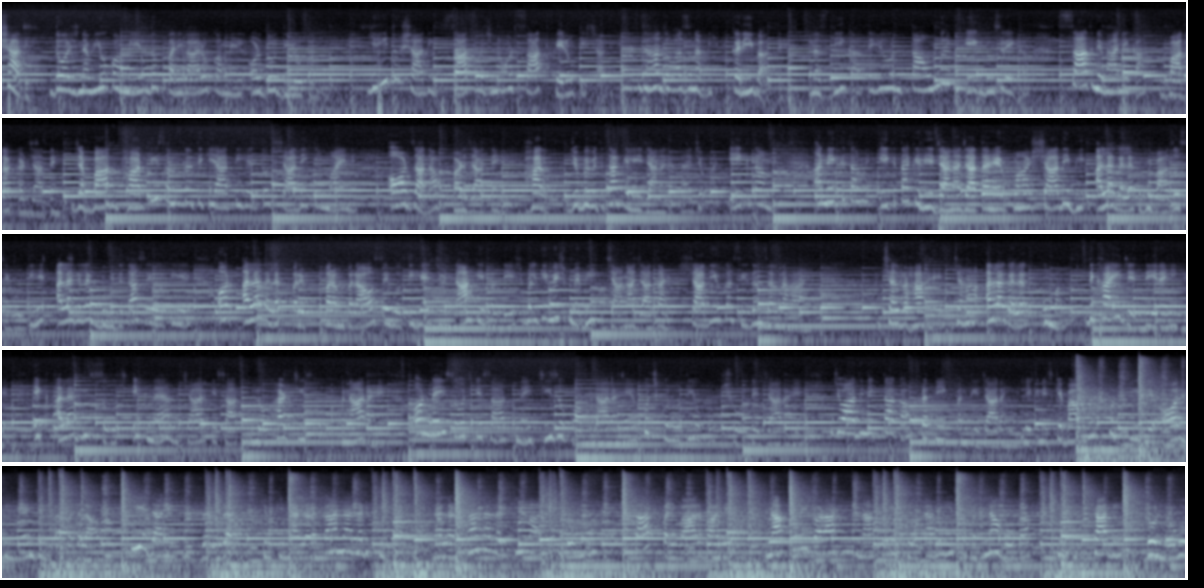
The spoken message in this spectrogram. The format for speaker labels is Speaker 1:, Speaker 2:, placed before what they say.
Speaker 1: शादी। दो अजनबियों का मेल, दो परिवारों का मेल और दो दिलों का मेल। यही तो शादी, सात वजनों और सात फेरों की शादी, जहाँ दो अजनबी करीब आते हैं, नज़दीक आते हैं और ताउम्र एक दूसरे का साथ निभाने का वादा कर जाते हैं। जब बात भारतीय संस्कृति की आती है तो शादी के मायने और ज़्यादा बढ़ जाते हैं। भारत, जो विविधता के लिए जाता है, वहाँ शादी भी अलग अलग रिवाजों से होती है अलग अलग विविधता से होती है और अलग अलग परंपराओं से होती है, जो ना केवल देश बल्कि विश्व में भी जाना जाता है। शादियों का सीज़न चल रहा है, चल रहा है, जहाँ अलग अलग उम्र दिखाई दे रही है। एक अलग ही सोच, एक नया विचार के साथ लोग हर चीज़ को अपना रहे और नई सोच के साथ लेकिन इसके बावजूद कुछ चीज़ें और भी हैं जिन पर बदलाव किए जाने की ज़रूरत है, क्योंकि न लड़का, न लड़की, न लड़का, न लड़की वाले दोनों साथ परिवार वाले, ना कोई बड़ा ही, ना कोई छोटा ही समझना होगा कि शादी दो लोगों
